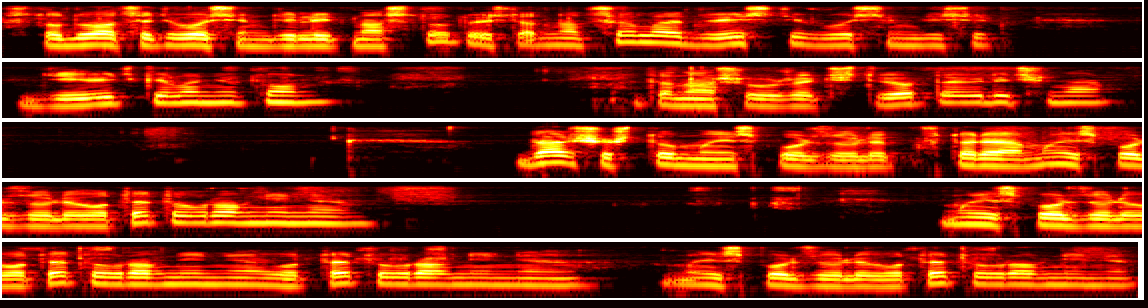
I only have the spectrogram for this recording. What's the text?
128 делить на 100, то есть 1,289 килоньютон. Это наша уже четвертая величина. Дальше что мы использовали? Повторяю, мы использовали вот это уравнение. Мы использовали вот это уравнение, вот это уравнение. Мы использовали вот это уравнение.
